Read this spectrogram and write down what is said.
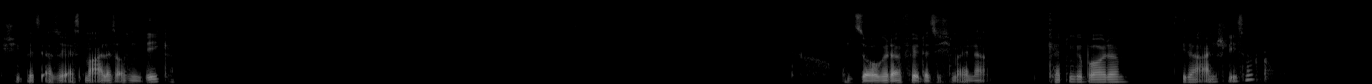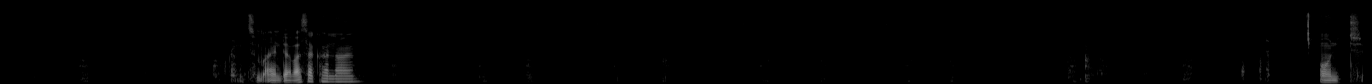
Ich schiebe jetzt also erstmal alles aus dem Weg. Und sorge dafür, dass ich meine Kettengebäude wieder anschließe. Zum einen der Wasserkanal. Und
